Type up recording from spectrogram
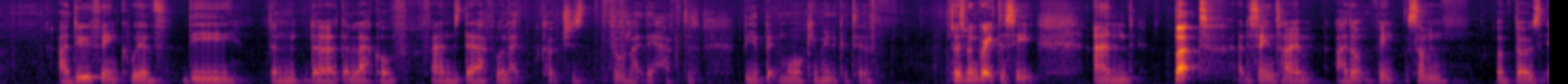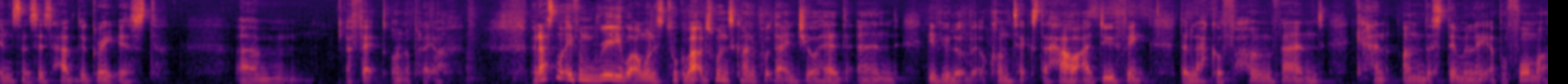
I do think with the, the the the lack of fans there, I feel like coaches feel like they have to be a bit more communicative. So it's been great to see, and but at the same time, I don't think some of those instances have the greatest um, effect on a player. But that's not even really what I wanted to talk about. I just wanted to kind of put that into your head and give you a little bit of context to how I do think the lack of home fans can understimulate a performer.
